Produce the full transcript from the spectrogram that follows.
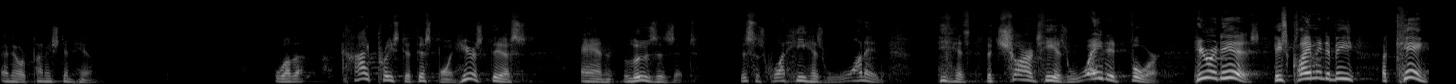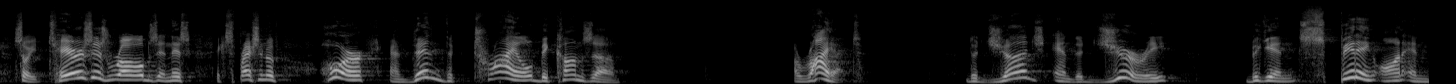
and they were punished in Him. Well, the high priest at this point hears this and loses it. This is what he has wanted. He has the charge he has waited for. Here it is. He's claiming to be a king. So he tears his robes in this expression of horror, and then the trial becomes a, a riot. The judge and the jury begin spitting on and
